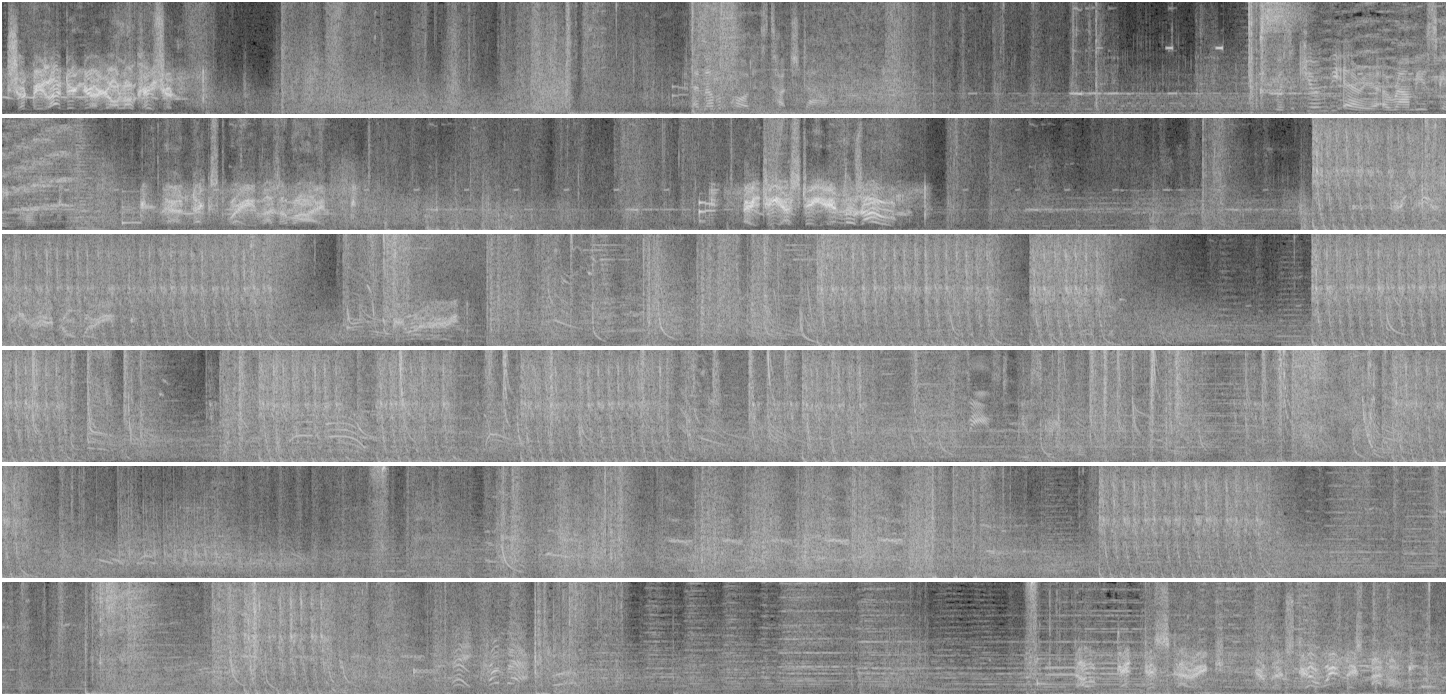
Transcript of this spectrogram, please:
Moving near your location. Another pod has touched down. We're securing the area around the escape pod. Their next wave has arrived. ATST in the zone! discouraged. You can still win this battle.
